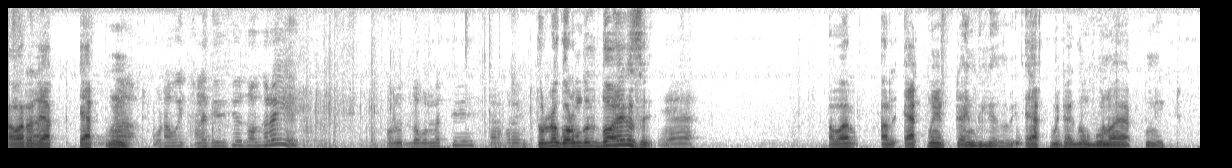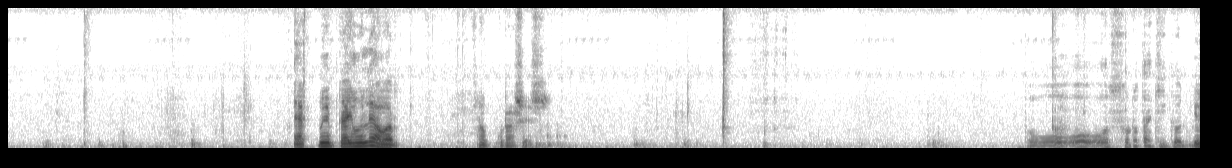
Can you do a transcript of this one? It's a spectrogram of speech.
আমার আর এক এক মিনিট। ওটা ওই থালে দিয়ে দিতে জল ধরাইয়ে। হলুদ লবণ মারতে তারপরে তোর ওটা গরম জল দেওয়া হয়ে গেছে? হ্যাঁ। আবার আর এক মিনিট টাইম দিলে যাবে এক মিনিট একদম গোনা এক মিনিট। এক মিনিট টাইম হলে আমার সব কোটা শেষ। তো ও ও ছোটটা কি করবে? এ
